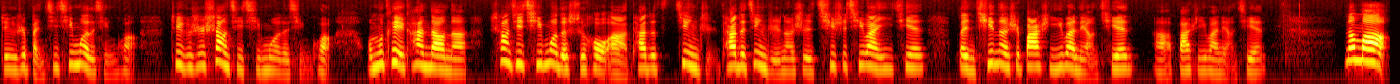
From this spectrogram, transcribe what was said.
这个是本期期末的情况，这个是上期期末的情况。我们可以看到呢，上期期末的时候啊，它的净值它的净值呢是七十七万一千，本期呢是八十一万两千啊，八十一万两千。那么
